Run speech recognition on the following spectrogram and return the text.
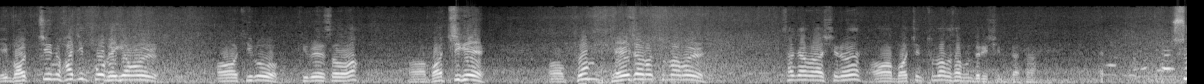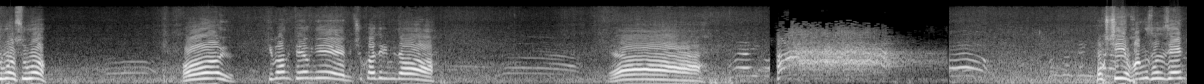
이 멋진 화진포 배경을 어, 뒤로 뒤로 해서 어, 멋지게 어, 봄 대전어 투망을 사냥을 하시는 어, 멋진 투망사분들이십니다. 다. 수고 수고. 어, 김항태 형님 축하드립니다. 야. 혹시 황 선생?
